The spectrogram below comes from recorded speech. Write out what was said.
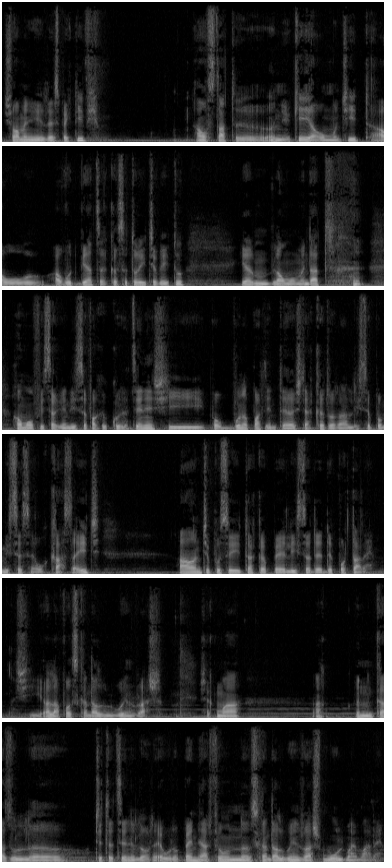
Și oamenii respectivi au stat uh, în UK, au muncit, au avut viață, căsătorii, ce vrei tu, iar la un moment dat Home Office a gândit să facă curățenie și pe o bună parte dintre ăștia cărora li se promisese o casă aici, a început să-i treacă pe listă de deportare. Și ăla a fost scandalul Windrush. Și acum, în cazul uh, cetățenilor europeni, ar fi un scandal Windrush mult mai mare.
